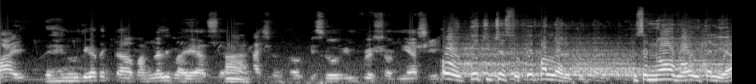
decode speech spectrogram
ভাই দেখেন ওই জায়গাতে একটা বাঙালি ভাই আছে। হ্যাঁ। আসেন তো কিছু ইমপ্রেশন নিয়ে আসি। Italia?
